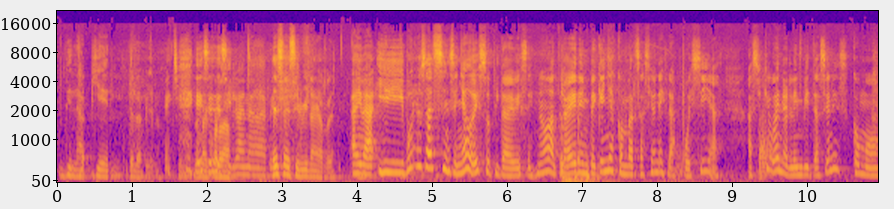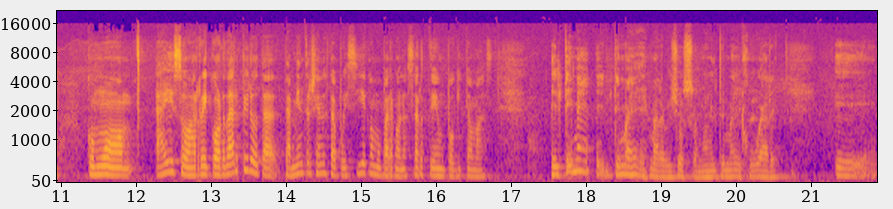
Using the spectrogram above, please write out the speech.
de la piel. De la piel. sí, no Ese es de. Silvana Garré. Ese es de Silvina Garré. Ahí va. Y vos nos has enseñado eso, pila de veces, ¿no? A traer en pequeñas conversaciones las poesías. Así que bueno, la invitación es como, como a eso, a recordar, pero ta- también trayendo esta poesía como para conocerte un poquito más. El tema, el tema es maravilloso, ¿no? El tema del jugar. Eh,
